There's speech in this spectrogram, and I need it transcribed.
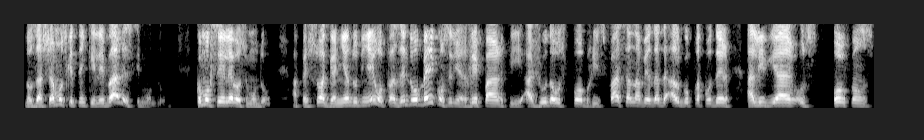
Nós achamos que tem que elevar este mundo. Como que se eleva esse mundo? A pessoa ganhando dinheiro, fazendo o bem com esse dinheiro. Reparte, ajuda os pobres, faça, na verdade, algo para poder aliviar os órfãos,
